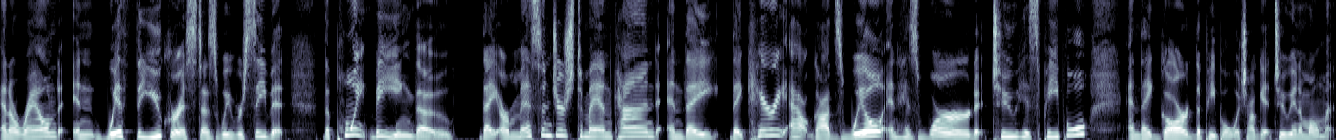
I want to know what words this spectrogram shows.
and around and with the Eucharist as we receive it. The point being, though, they are messengers to mankind and they they carry out God's will and his word to his people and they guard the people which I'll get to in a moment.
